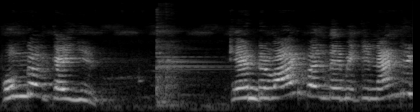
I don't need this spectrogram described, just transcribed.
உங்கள் கையில். என்று வாய்ப்பளித்தமைக்கு நன்றி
